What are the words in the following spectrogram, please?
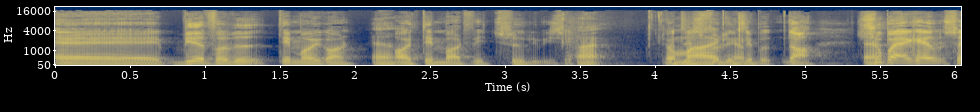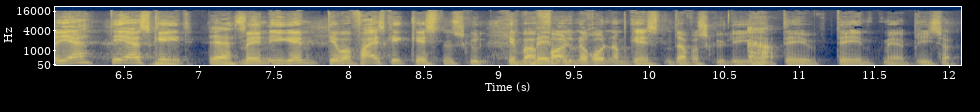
øh, vi havde fået at vide, det må I godt. Ja. Og det måtte vi tydeligvis ikke. Nej, det var og det er selvfølgelig klippet ud. Super akavet. Så ja, det er sket. Det er men sket. igen, det var faktisk ikke gæstens skyld. Det var Men- folkene rundt om gæsten, der var skyld i, Ja. at det, det endte med at blive sådan.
